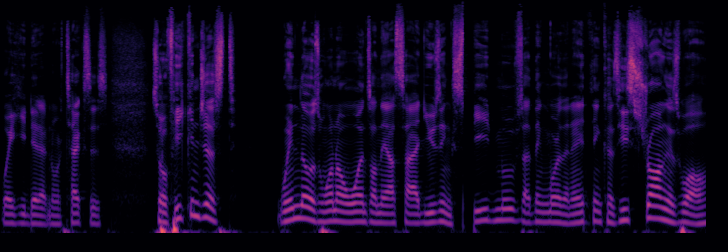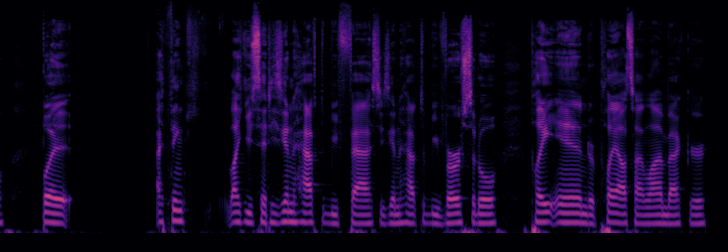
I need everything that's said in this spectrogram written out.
way he did at North Texas. So if he can just win those one on ones on the outside using speed moves, I think more than anything, because he's strong as well. But I think, like you said, he's gonna have to be fast. He's gonna have to be versatile, play end or play outside linebacker.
